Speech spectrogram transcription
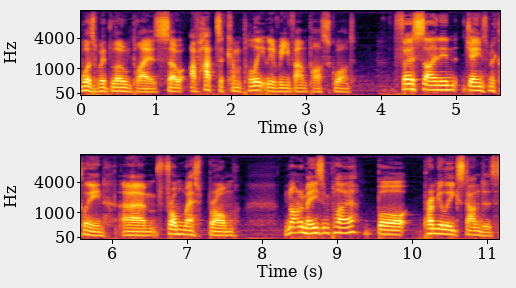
was with loan players, so I've had to completely revamp our squad. First signing, James McClean um, from West Brom. Not an amazing player, but Premier League standard,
